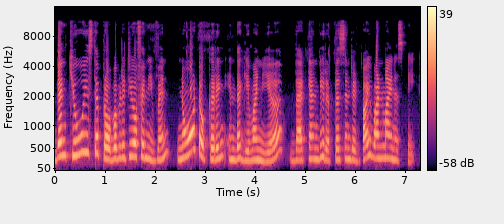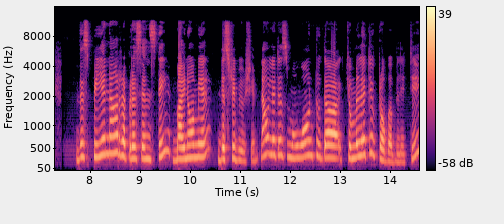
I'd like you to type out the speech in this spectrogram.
Then q is the probability of an event not occurring in the given year that can be represented by 1 minus p. This PNR represents the binomial distribution. Now let us move on to the cumulative probability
